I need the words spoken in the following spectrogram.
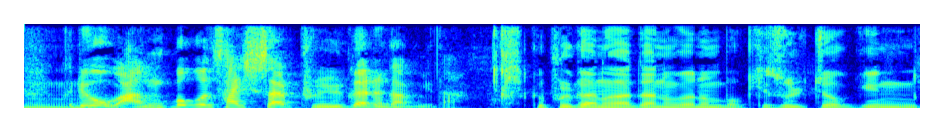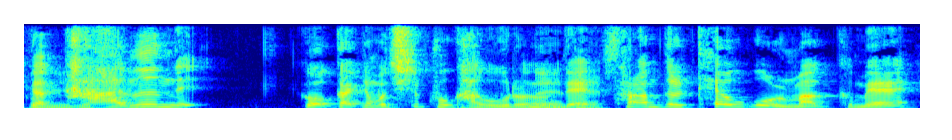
음. 그리고 왕복은 사실상 불가능합니다. 그 불가능하다는 거는 뭐 기술적인 그러니까 가는 것까지 뭐 싣고 가고 그러는데 네네. 사람들 태우고 올 만큼의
